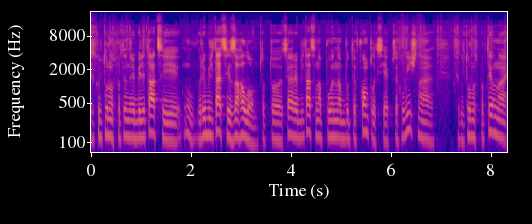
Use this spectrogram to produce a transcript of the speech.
фізкультурно-спортивної реабілітації, ну, реабілітації загалом. Тобто ця реабілітація вона повинна бути в комплексі, як психологічна, фізкультурно-спортивна.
